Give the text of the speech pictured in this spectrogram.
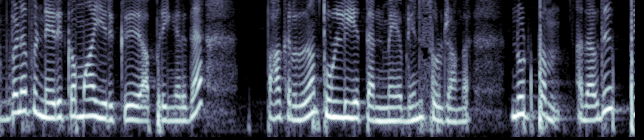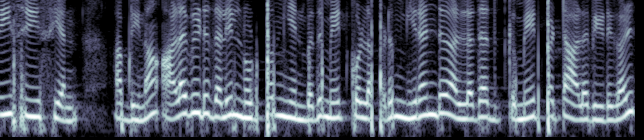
எவ்வளவு நெருக்கமாக இருக்குது அப்படிங்கிறத பார்க்குறது தான் துல்லியத்தன்மை அப்படின்னு சொல்கிறாங்க நுட்பம் அதாவது ப்ரீசிஷியன் அப்படின்னா அளவிடுதலில் நுட்பம் என்பது மேற்கொள்ளப்படும் இரண்டு அல்லது அதற்கு மேற்பட்ட அளவீடுகள்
